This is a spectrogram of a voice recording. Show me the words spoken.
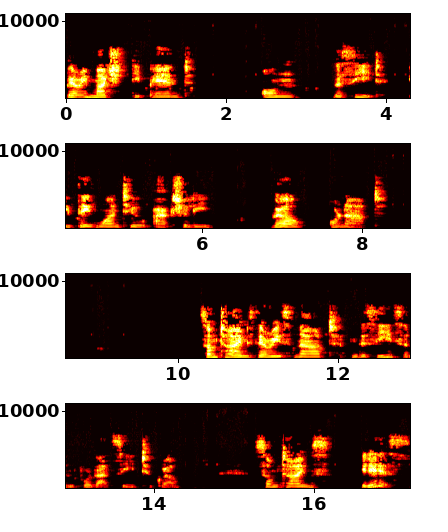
very much depend on the seed if they want to actually grow or not. Sometimes there is not the season for that seed to grow. Sometimes it is.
